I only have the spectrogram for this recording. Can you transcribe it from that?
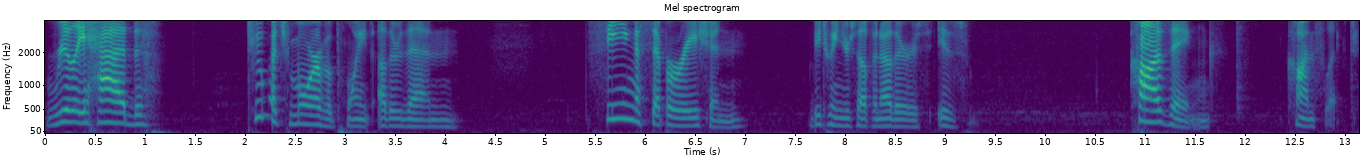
really had too much more of a point other than seeing a separation between yourself and others is causing conflict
